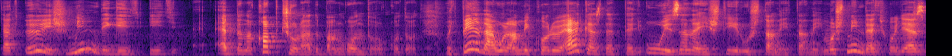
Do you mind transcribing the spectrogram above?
tehát ő is mindig így, így ebben a kapcsolatban gondolkodott. Hogy például, amikor ő elkezdett egy új zenei stílus tanítani, most mindegy, hogy ez,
